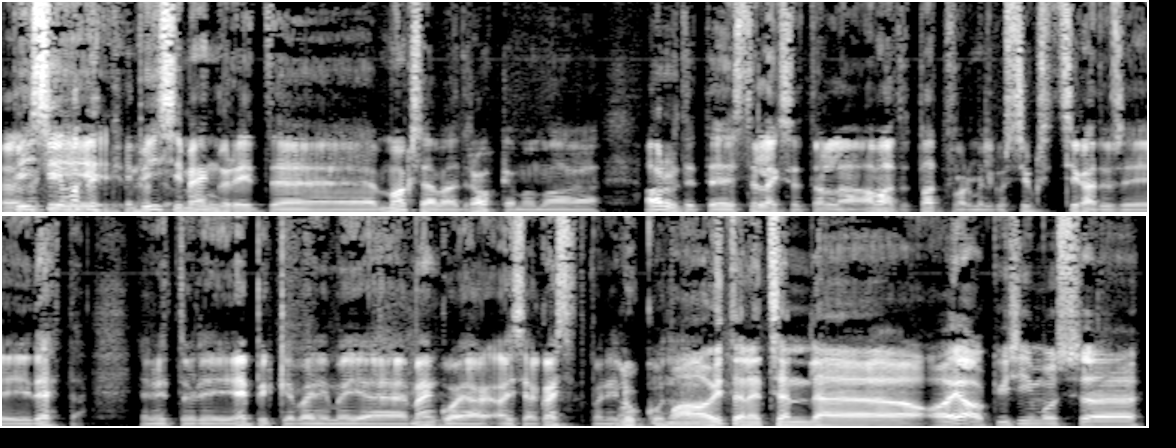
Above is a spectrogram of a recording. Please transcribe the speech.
Äh, PC käinud. PC-mängurid äh, maksavad rohkem oma arvutite eest selleks, et olla avatud platvormil, kus niisuguseid sigadusi ei tehta. ja nüüd tuli Epic ja pani meie mänguaja asja kastid pani lukku ma taha. ütlen, et see on äh, aja küsimus äh,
